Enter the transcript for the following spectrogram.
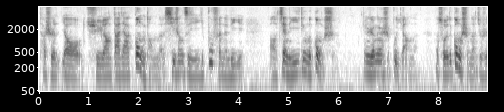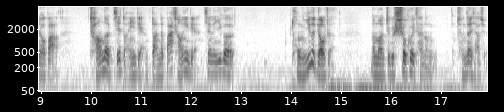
它是要去让大家共同的牺牲自己一部分的利益，啊，建立一定的共识，因为人跟人是不一样的。那所谓的共识呢，就是要把长的截短一点，短的扒长一点，建立一个统一的标准，那么这个社会才能存在下去。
